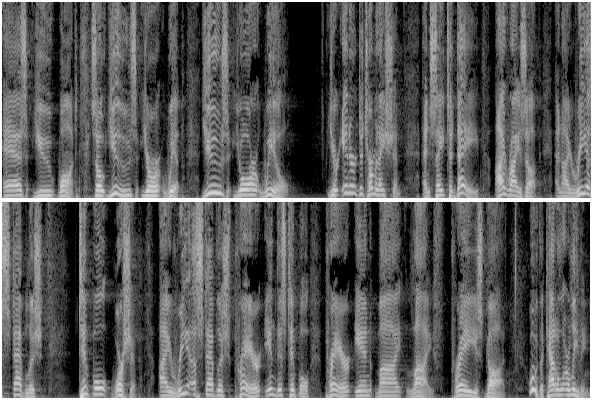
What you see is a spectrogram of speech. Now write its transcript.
as you want. So use your whip. Use your will, your inner determination, and say, Today I rise up and I reestablish temple worship. I reestablish prayer in this temple, prayer in my life. Praise God. Woo, the cattle are leaving.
